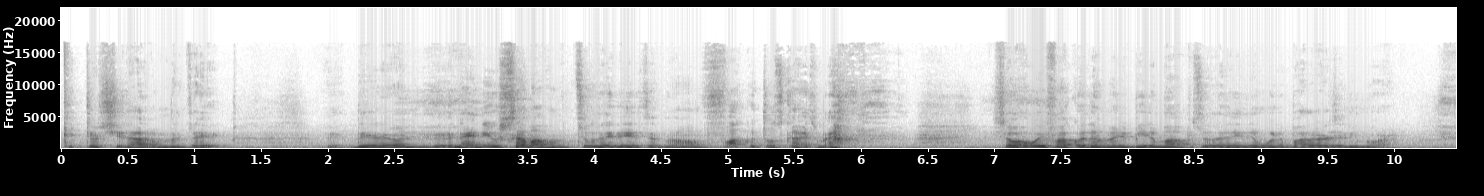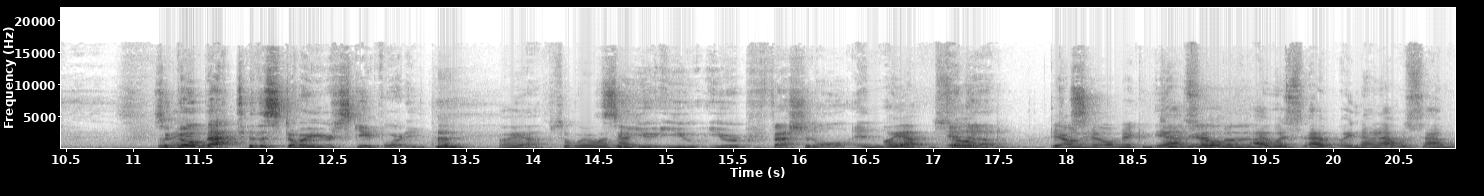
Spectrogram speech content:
kicked the shit out of them, and they, they, they were- and I knew some of them too. They didn't say, "Don't fuck with those guys, man." so we fuck with them and we beat them up, so then they didn't want to bother us anymore. So then- go back to the story you were skateboarding. Oh yeah. So where was that? so I? you you you were professional and Oh, yeah, so- and, um, Downhill, making yeah. two So I was, I, you know, and I was, I,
